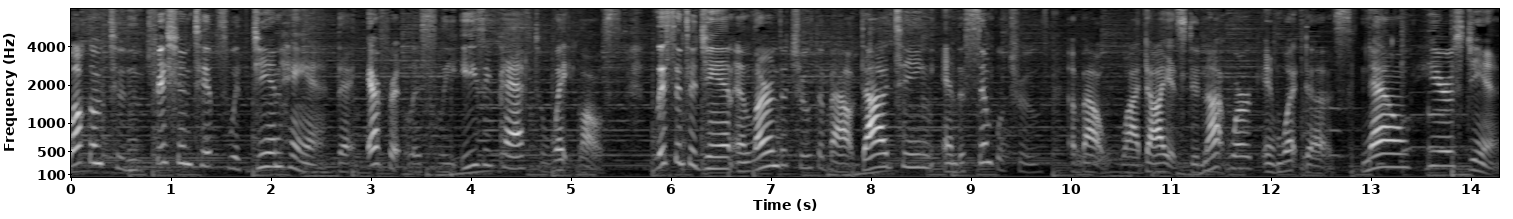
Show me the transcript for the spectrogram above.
Welcome to Nutrition Tips with Jenn Hand, the effortlessly easy path to weight loss. Listen to Jenn and learn the truth about dieting and the simple truth about why diets do not work and what does. Now, here's Jenn.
